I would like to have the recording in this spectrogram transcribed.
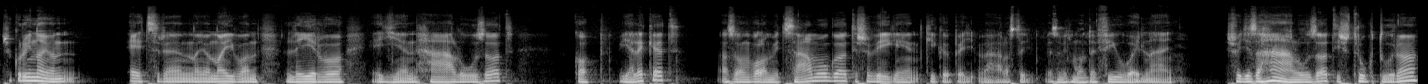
és akkor így nagyon egyszerűen, nagyon naivan leírva egy ilyen hálózat kap jeleket, azon valamit számolgat, és a végén kiköp egy választ, hogy ez, amit mondtam, fiú vagy lány. És hogy ez a hálózati struktúra,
